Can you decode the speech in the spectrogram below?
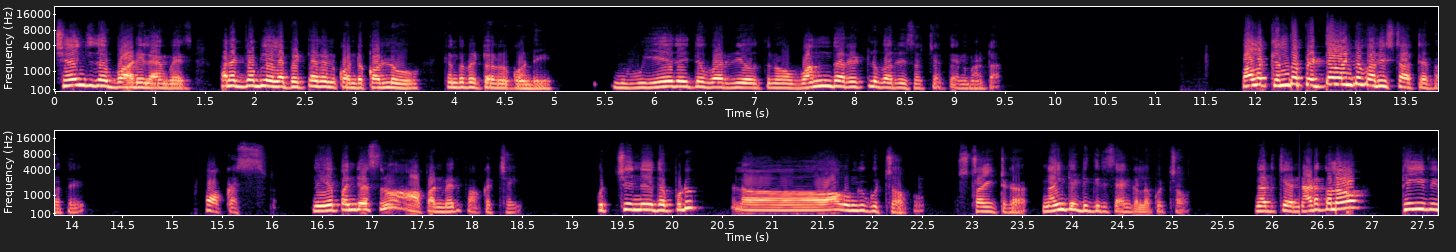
Change the body language. For example ఇలా పెట్టారనుకోండి కళ్ళు కింద పెట్టారనుకోండి నువ్వు ఏదైతే వర్రీ అవుతున్నావో వంద రెట్లు వర్రీస్ వచ్చేస్తాయి అనమాట వాళ్ళ కింద పెట్టావంటే వర్రీ స్టార్ట్ అయిపోతాయి. ఫోకస్ నువ్వు ఏ పని చేస్తున్నావు ఆ పని మీద ఫోకస్ చేయి. కూర్చునేటప్పుడు ఇలా వంగి కూర్చోకు స్ట్రైట్గా నైంటీ డిగ్రీస్ యాంగిల్లో కూర్చో. నడిచే నడకలో టీవీ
